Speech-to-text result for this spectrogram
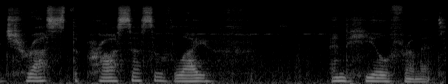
I trust the process of life and heal from it.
